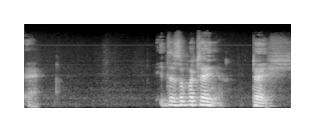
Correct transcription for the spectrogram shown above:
E. I do zobaczenia. Cześć.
